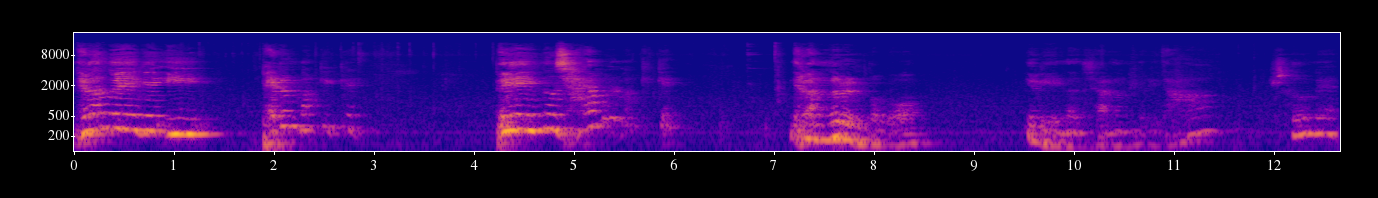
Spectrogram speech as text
내가 너에게 이 배를 맡길게. 배에 있는 사람을 맡길게. 내가 너를 보고 여기 있는 사람들이 다 섬에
